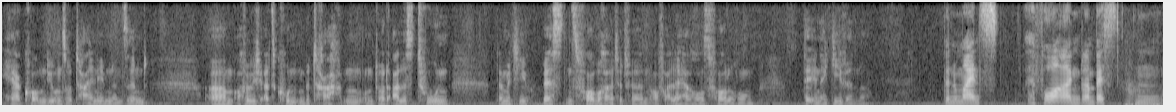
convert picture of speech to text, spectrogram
herkommen, die unsere Teilnehmenden sind, ähm, auch wirklich als Kunden betrachten und dort alles tun, damit die bestens vorbereitet werden auf alle Herausforderungen der Energiewende wenn du meinst, hervorragend und am besten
